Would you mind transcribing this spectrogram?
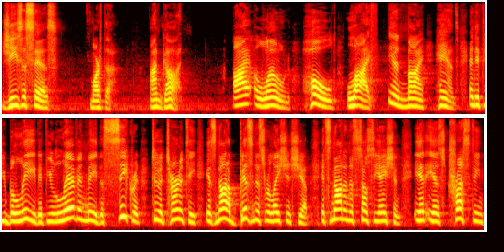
Jesus says, Martha, I'm God. I alone hold life in my hands. And if you believe, if you live in me, the secret to eternity is not a business relationship, it's not an association, it is trusting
